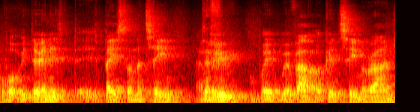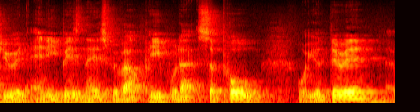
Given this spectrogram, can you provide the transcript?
of what we're doing is, is based on the team, and we, Definitely. we, without a good team around you in any business, without people that support what you're doing, uh,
